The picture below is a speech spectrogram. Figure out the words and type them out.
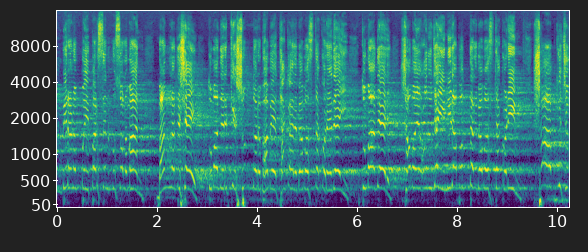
মুসলমান, বিরানব্বই পার্সেন্ট মুসলমান বাংলাদেশে তোমাদেরকে সুন্দরভাবে থাকার ব্যবস্থা করে দেই। তোমাদের সময় অনুযায়ী নিরাপত্তার ব্যবস্থা করি। সব কিছু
